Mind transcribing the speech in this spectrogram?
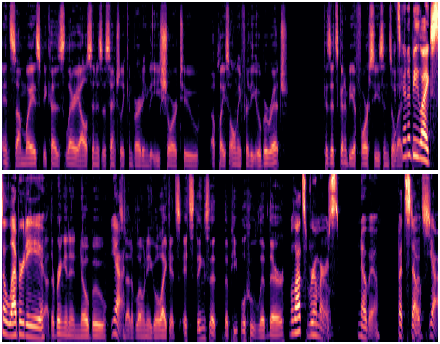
in some ways because Larry Ellison is essentially converting the East Shore to a place only for the uber rich. Because it's going to be a Four Seasons. It's going to be like celebrity. yeah, they're bringing in Nobu Yeah. instead of Lone Eagle. Like it's it's things that the people who live there. Well, that's year-round. Um, rumors. Nobu. But still, let's, yeah.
